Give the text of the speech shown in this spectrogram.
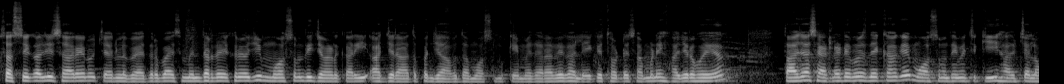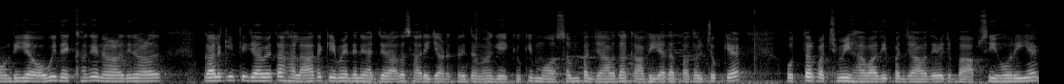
ਸਤਿ ਸ਼੍ਰੀ ਅਕਾਲ ਜੀ ਸਾਰਿਆਂ ਨੂੰ, ਚੈਨਲ ਵੈਦਰ ਬਾਈ ਸਮਿੰਦਰ ਦੇਖ ਰਹੇ ਹੋ ਜੀ। ਮੌਸਮ ਦੀ ਜਾਣਕਾਰੀ, ਅੱਜ ਰਾਤ ਪੰਜਾਬ ਦਾ ਮੌਸਮ ਕਿਵੇਂ ਦਾ ਰਹੇਗਾ ਲੈ ਕੇ ਤੁਹਾਡੇ ਸਾਹਮਣੇ ਹਾਜ਼ਰ ਹੋਏ ਆ ਤਾਜ਼ਾ ਸੈਟਲਾਈਟ ਇਮੇਜ ਦੇਖਾਂਗੇ, ਮੌਸਮ ਦੇ ਵਿੱਚ ਕੀ ਹਲਚਲ ਆਉਂਦੀ ਹੈ ਉਹ ਵੀ ਦੇਖਾਂਗੇ। ਨਾਲ ਦੀ ਨਾਲ ਗੱਲ ਕੀਤੀ ਜਾਵੇ ਤਾਂ ਹਾਲਾਤ ਕਿਵੇਂ ਦੇ ਨੇ, ਅੱਜ ਰਾਤ ਸਾਰੀ ਜਾਣਕਾਰੀ ਦੇਵਾਂਗੇ, ਕਿਉਂਕਿ ਮੌਸਮ ਪੰਜਾਬ ਦਾ ਕਾਫੀ ਜ਼ਿਆਦਾ ਬਦਲ ਚੁੱਕਿਆ ਉੱਤਰ ਪੱਛਮੀ ਹਵਾ ਦੀ ਪੰਜਾਬ ਦੇ ਵਿੱਚ ਵਾਪਸੀ ਹੋ ਰਹੀ ਹੈ।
